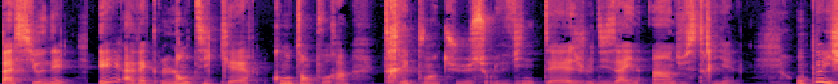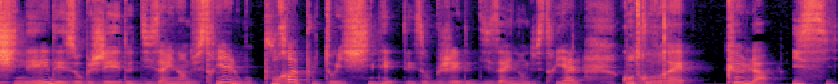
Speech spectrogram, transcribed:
passionné et avec l'antiquaire contemporain très pointu sur le vintage, le design industriel. On peut y chiner des objets de design industriel, ou on pourra plutôt y chiner des objets de design industriel qu'on trouverait que là, ici,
